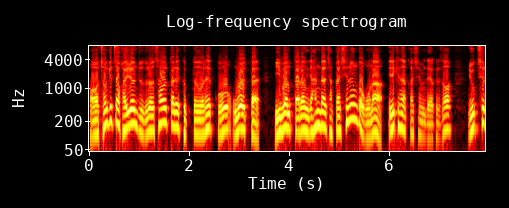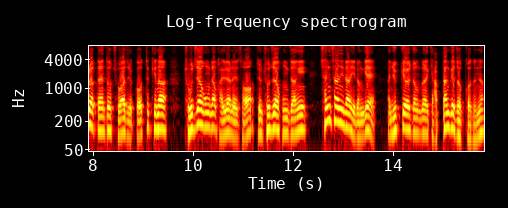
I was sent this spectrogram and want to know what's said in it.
어, 전기차 관련주들은 4월 달에 급등을 했고 5월 달, 이번 달은 그냥 한 달 잠깐 쉬는 거구나. 이렇게 생각하시면 돼요. 그래서 6, 7월 달엔 더 좋아질 거. 특히나 조지아 공장 관련해서 지금 조지아 공장이 생산이나 이런 게 한 6개월 정도 이렇게 앞당겨졌거든요.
